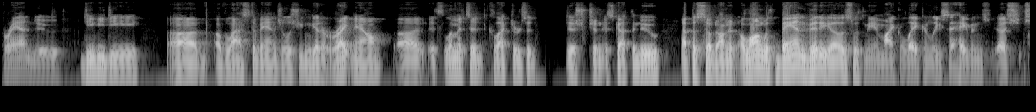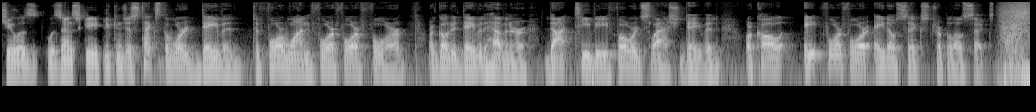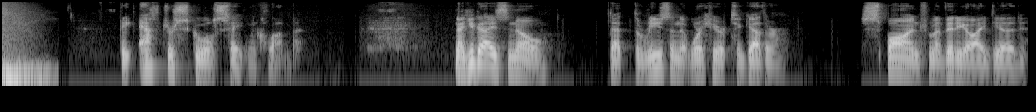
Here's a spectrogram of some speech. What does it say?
brand new DVD uh, of Last Evangelist. You can get it right now. Uh, it's limited collector's edition. It's got the new episode on it, along with band videos with me and Michael Lake and Lisa Haven, uh, Sheila Lazinski. You can just text the word David to 41444 or go to davidheavener.tv forward slash David or call 844 806 0006. The After School Satan Club. Now, you guys know that the reason that we're here together spawned from a video I did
